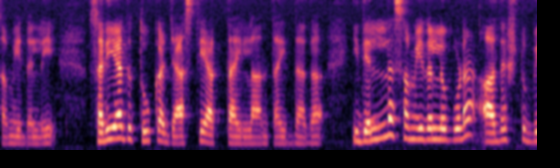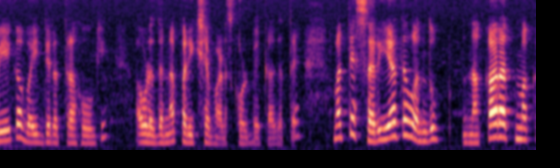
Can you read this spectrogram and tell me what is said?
ಸಮಯದಲ್ಲಿ ಸರಿಯಾದ ತೂಕ ಜಾಸ್ತಿ ಆಗ್ತಾ ಇಲ್ಲ ಅಂತ ಇದ್ದಾಗ ಇದೆಲ್ಲ ಸಮಯದಲ್ಲೂ ಕೂಡ ಆದಷ್ಟು ಬೇಗ ವೈದ್ಯರ ಹತ್ರ ಹೋಗಿ ಅವಳದನ್ನು ಪರೀಕ್ಷೆ ಮಾಡಿಸ್ಕೊಳ್ಬೇಕಾಗತ್ತೆ. ಮತ್ತು ಸರಿಯಾದ ಒಂದು ನಕಾರಾತ್ಮಕ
